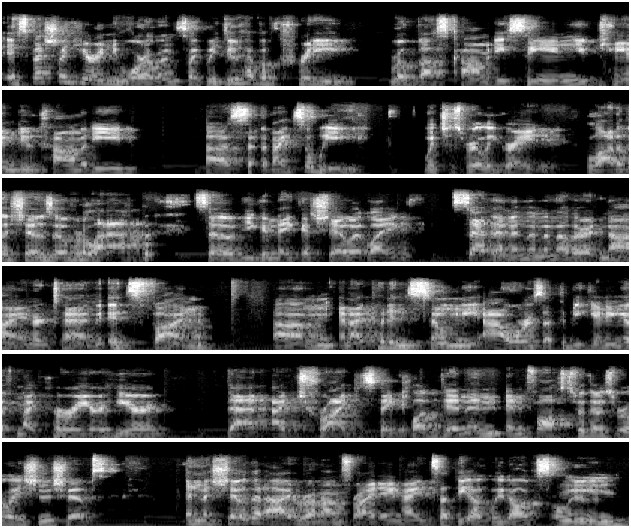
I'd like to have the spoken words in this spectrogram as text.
especially here in New Orleans, like we do have a pretty robust comedy scene. You can do comedy uh, seven nights a week, which is really great. A lot of the shows overlap. So if you can make a show at like seven and then another at nine or 10, it's fun. Um, and I put in so many hours at the beginning of my career here that I tried to stay plugged in and, and foster those relationships. And the show that I run on Friday nights at the Ugly Dog Saloon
